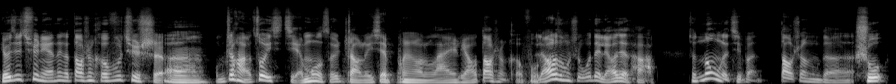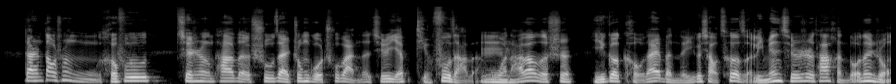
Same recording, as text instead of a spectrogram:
尤其去年那个稻盛和夫去世，嗯我们正好要做一期节目，所以找了一些朋友来聊稻盛和夫。聊的同时，我得了解他，就弄了几本稻盛的书。但是稻盛和夫先生他的书在中国出版的其实也挺复杂的，嗯我拿到的是一个口袋本的一个小册子，里面其实是他很多那种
